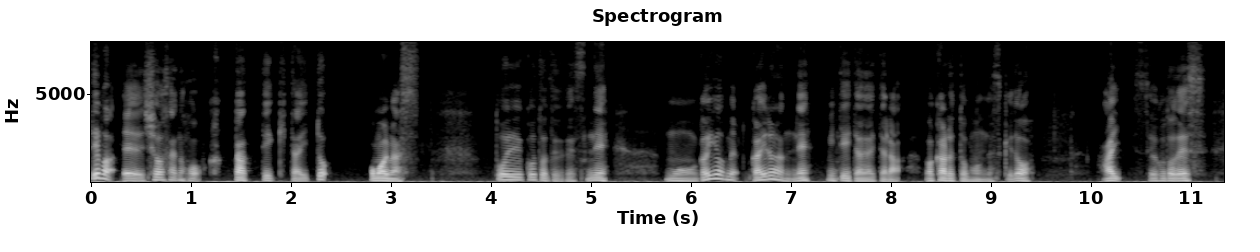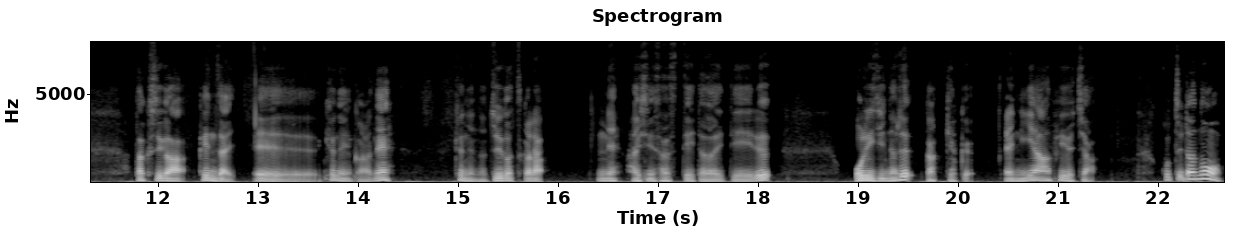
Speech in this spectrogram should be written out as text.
では、えー、詳細の方語っていきたいと思います。ということでですね、もう概要概要欄ね、見ていただいたらわかると思うんですけど、はい、そういうことです。私が現在、えー、去年からね、去年の10月からね、配信させていただいているオリジナル楽曲、ニアーフューチャーこちらの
